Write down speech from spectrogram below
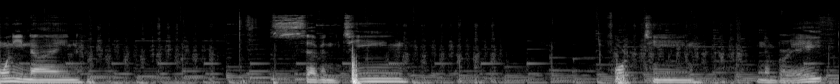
29, 17, 14, number 8,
